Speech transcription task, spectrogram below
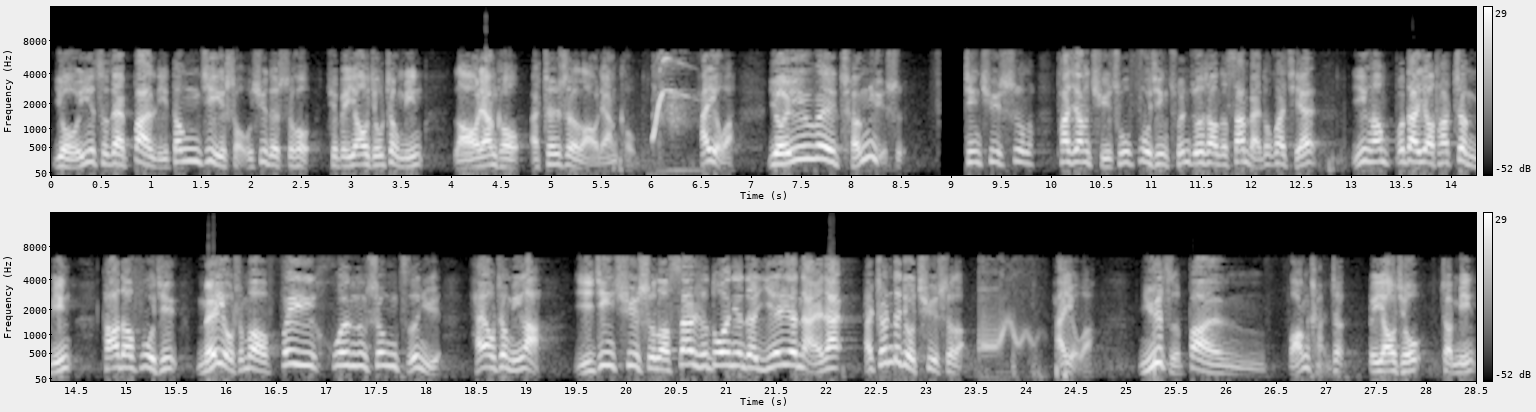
有一次在办理登记手续的时候，却被要求证明。老两口啊，真是老两口。还有啊，有一位陈女士，亲去世了，他想取出父亲存折上的三百多块钱。银行不但要他证明他的父亲没有什么非婚生子女，还要证明啊，已经去世了三十多年的爷爷奶奶还真的就去世了。还有啊，女子办房产证被要求证明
